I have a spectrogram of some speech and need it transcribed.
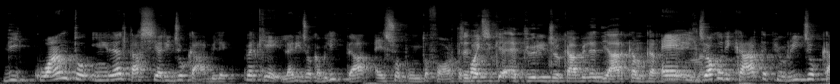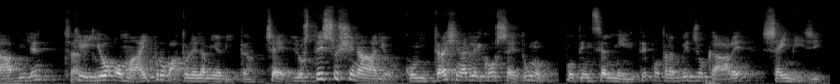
di quanto in realtà sia rigiocabile, perché la rigiocabilità è il suo punto forte. Cioè Poi dici che è più rigiocabile di Arkham Card è Game. il gioco di carte più rigiocabile Certo. che io ho mai provato nella mia vita. Cioè, lo stesso scenario, con i tre scenari del corsetto, uno potenzialmente potrebbe giocare sei mesi.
